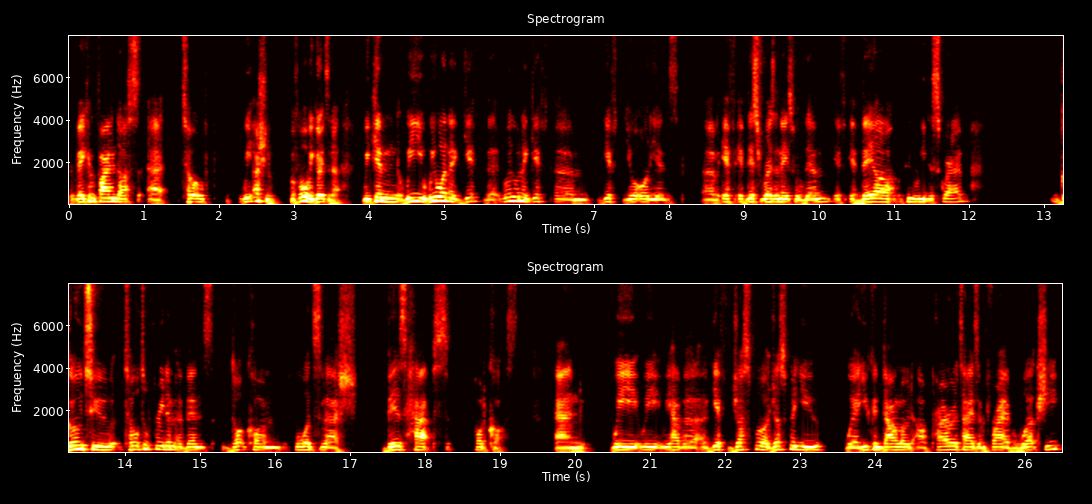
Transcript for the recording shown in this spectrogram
they can find us at total. We actually before we go to that, we can we we want to gift that we want to gift um gift your audience um if if this resonates with them if if they are who we describe go to totalfreedomevents.com forward slash bizhaps podcast. And we we we have a, a gift just for just for you where you can download our prioritize and thrive worksheet.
